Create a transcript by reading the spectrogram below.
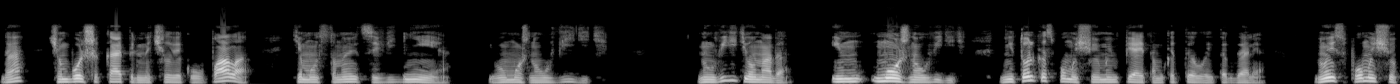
да, чем больше капель на человека упало, тем он становится виднее. Его можно увидеть. Но увидеть его надо им можно увидеть не только с помощью MMPI, там, КТЛ и так далее, но и с помощью,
